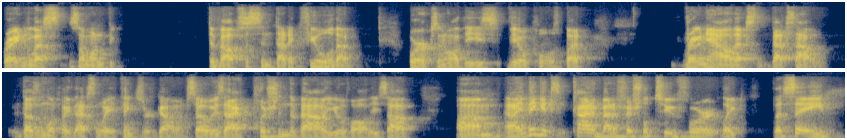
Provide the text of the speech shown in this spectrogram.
right unless someone develops a synthetic fuel that works in all these vehicles. But right now, that's that's not. It doesn't look like that's the way things are going. So is that pushing the value of all these up? Um, and I think it's kind of beneficial too for like, let's say,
